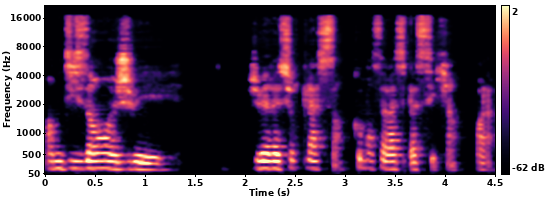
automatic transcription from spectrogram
en me disant je vais, je verrai sur place hein, comment ça va se passer. Hein, voilà.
